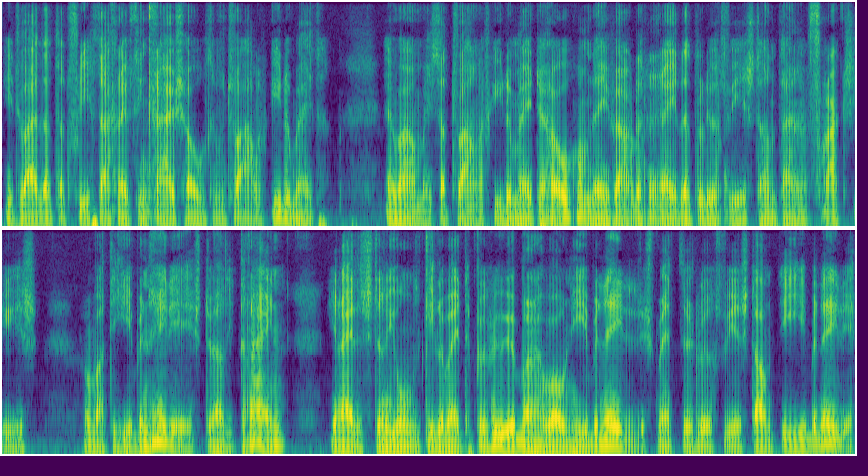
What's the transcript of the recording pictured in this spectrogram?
niet waar dat dat vliegtuig heeft een kruishoogte van 12 kilometer. En waarom is dat 12 kilometer hoog? Om de eenvoudige reden dat de luchtweerstand daar een fractie is van wat die hier beneden is. Terwijl die trein, die rijdt dus 300 kilometer per uur, maar gewoon hier beneden. Dus met de luchtweerstand die hier beneden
